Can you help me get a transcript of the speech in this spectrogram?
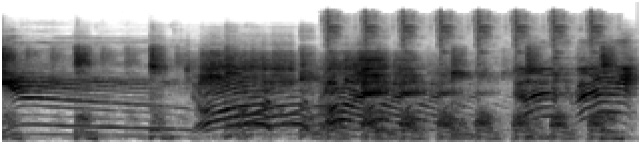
you, Josh Ryan. Andrew.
